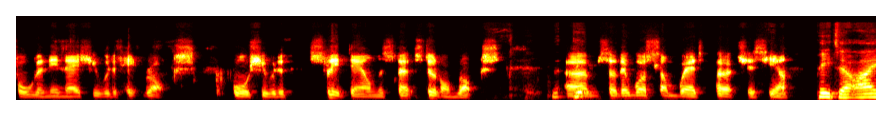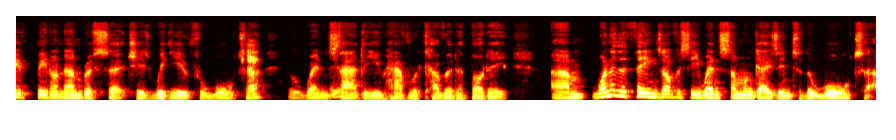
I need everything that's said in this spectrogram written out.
fallen in there, she would have hit rocks, or she would have slid down and st- stood on rocks. Um, so there was somewhere to purchase. Yeah. Peter, I've been on a number of searches with you for water when Yeah. sadly you have recovered a body. Um, one of the things, obviously, when someone goes into the water,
